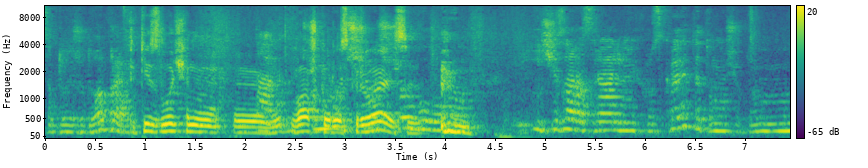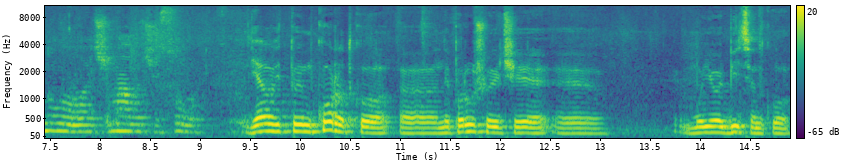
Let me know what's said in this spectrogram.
це дуже добре. Такі злочини е, Так, важко чому? розкриваються. Що, що було? І чи зараз реально їх розкрити, тому що минуло чимало часу. Я відповім коротко, е, не порушуючи е, мою обіцянку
